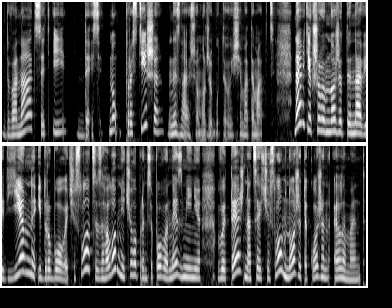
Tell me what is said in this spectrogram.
12 і 10. Ну, простіше, не знаю, що може бути в вищій математиці. Навіть якщо ви множите на від'ємне і дробове число, це загалом нічого принципово не змінює. Ви теж на це число множите кожен елемент.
